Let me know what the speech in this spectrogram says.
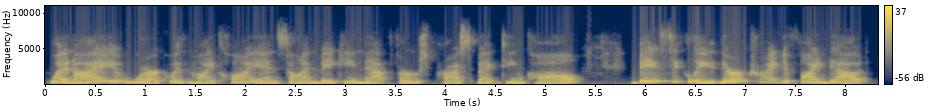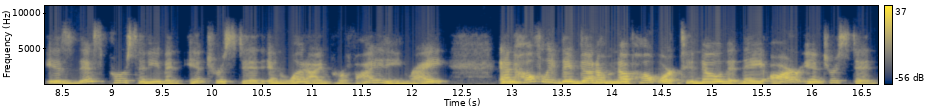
when I work with my clients on making that first prospecting call, basically they're trying to find out is this person even interested in what I'm providing, right? And hopefully they've done enough homework to know that they are interested.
